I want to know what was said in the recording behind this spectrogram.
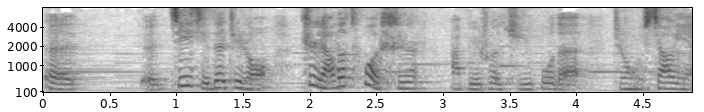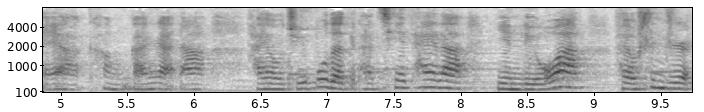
呃。呃，积极的这种治疗的措施啊，比如说局部的这种消炎呀、抗感染啊，还有局部的给它切开的引流啊，还有甚至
